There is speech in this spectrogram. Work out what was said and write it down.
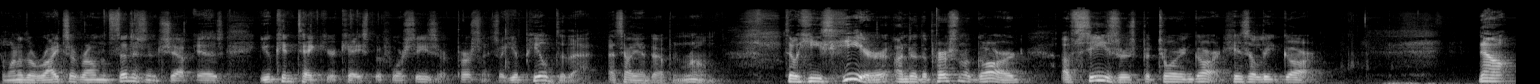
And one of the rights of Roman citizenship is you can take your case before Caesar personally. So he appealed to that. That's how he ended up in Rome. So he's here under the personal guard of Caesar's Praetorian Guard, his elite guard. Now,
